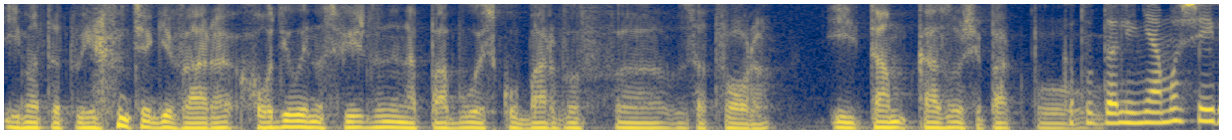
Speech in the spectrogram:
има татуиран Че Гевара, ходил е на свиждане на Пабло Ескобар в а, затвора. И там казваше пак по... Като дали нямаше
